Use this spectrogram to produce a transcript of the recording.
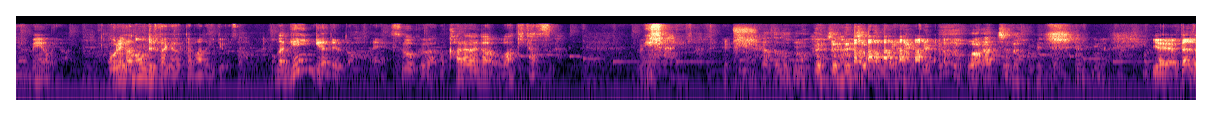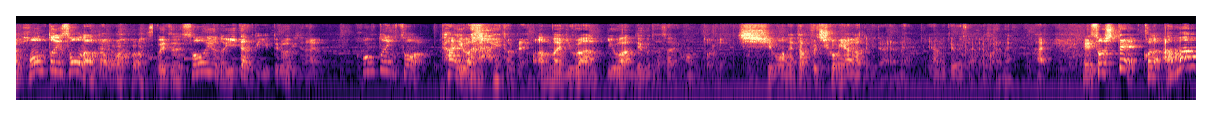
らやめようよ俺が飲んでるだけだったらまだいいけどさ。元気が出ると、えすごくあの体が湧き立つ。みたいな言い方の問題じゃないちょっとね笑っちゃダメ。いやいやだって本当にそうなんだもん。別にそういうの言いたくて言ってるわけじゃない本当にそうなの他言わないのであんまり言わん言わんでください本当に。下ネタぶち込みやがってみたいなねやめてくださいねこれね。はい。えそしてこの余っ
